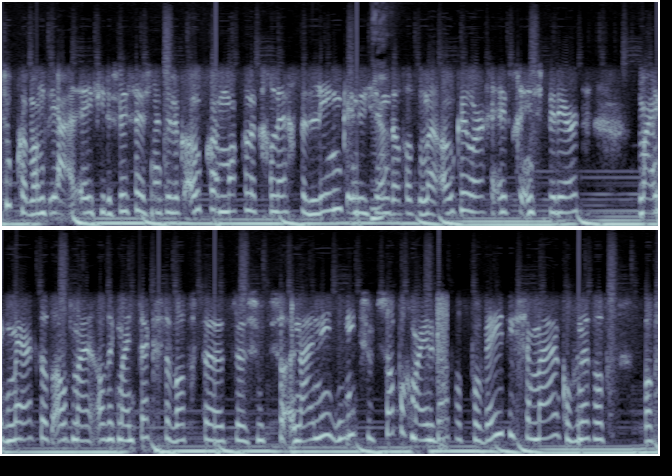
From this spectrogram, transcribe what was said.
zoeken. Want ja, Evie de Visser is natuurlijk ook een makkelijk gelegde link. In die zin Ja. dat het me ook heel erg heeft geïnspireerd. Maar ik merk dat als, mijn, als ik mijn teksten wat te, te zoet... Nou, niet, niet zoetsappig, maar inderdaad wat poëtischer maak... of net wat, wat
